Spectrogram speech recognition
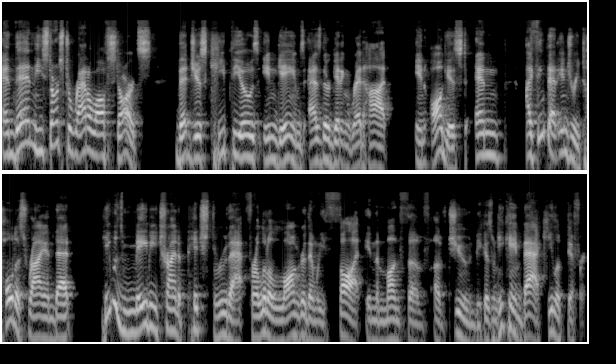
And then he starts to rattle off starts that just keep the O's in games as they're getting red hot in August. And I think that injury told us, Ryan, that he was maybe trying to pitch through that for a little longer than we thought in the month of, of June, because when he came back, he looked different.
